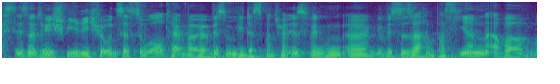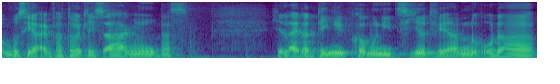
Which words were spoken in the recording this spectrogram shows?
Es ist natürlich schwierig für uns, das zu beurteilen, weil wir wissen, wie das manchmal ist, wenn äh, gewisse Sachen passieren. Aber man muss hier einfach deutlich sagen, dass hier leider Dinge kommuniziert werden oder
